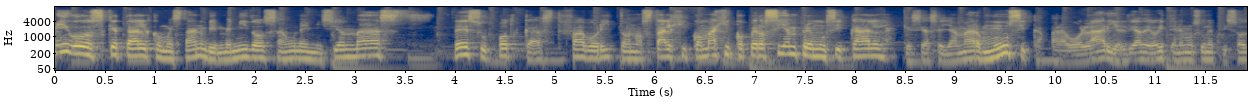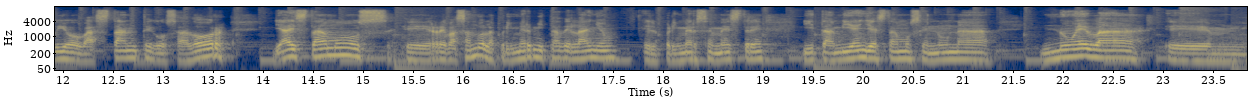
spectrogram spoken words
Amigos, ¿qué tal? ¿Cómo están? Bienvenidos a una emisión más de su podcast favorito, nostálgico, mágico, pero siempre musical, que se hace llamar Música para Volar. Y el día de hoy tenemos un episodio bastante gozador. Ya estamos eh, rebasando la primera mitad del año, el primer semestre, y también ya estamos en una nueva eh,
